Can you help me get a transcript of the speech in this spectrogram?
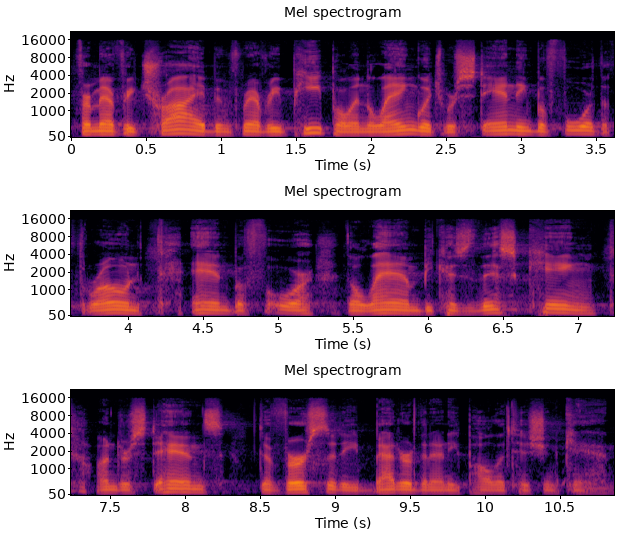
from every tribe, and from every people and language were standing before the throne and before the Lamb, because this king understands diversity better than any politician can,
